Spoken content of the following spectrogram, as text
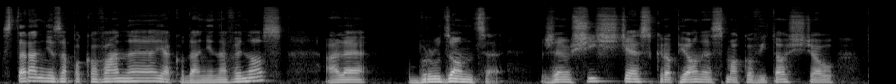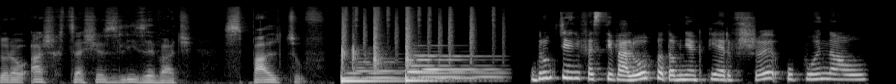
Starannie zapakowane jako danie na wynos, ale brudzące, rzęsiście skropione smakowitością, którą aż chce się zlizywać z palców. Drugi dzień festiwalu, podobnie jak pierwszy, upłynął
